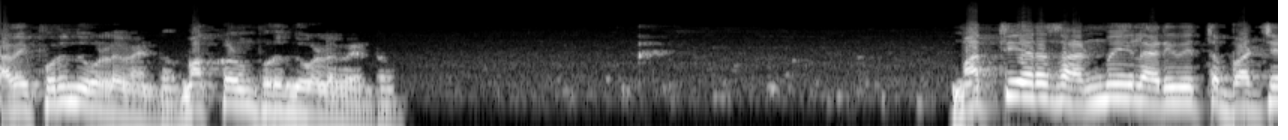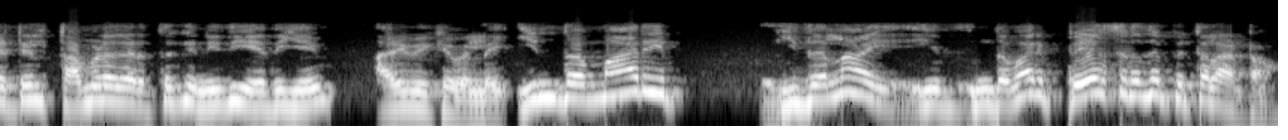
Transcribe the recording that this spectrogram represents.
அதை புரிந்து கொள்ள வேண்டும். மக்களும் புரிந்து கொள்ள வேண்டும். மத்திய அரசு அண்மையில் அறிவித்த பட்ஜெட்டில் தமிழகத்துக்கு நிதி எதையும் அறிவிக்கவில்லை. இந்த மாதிரி இதெல்லாம் இந்த மாதிரி பேசுறதே பித்தலாட்டம்.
